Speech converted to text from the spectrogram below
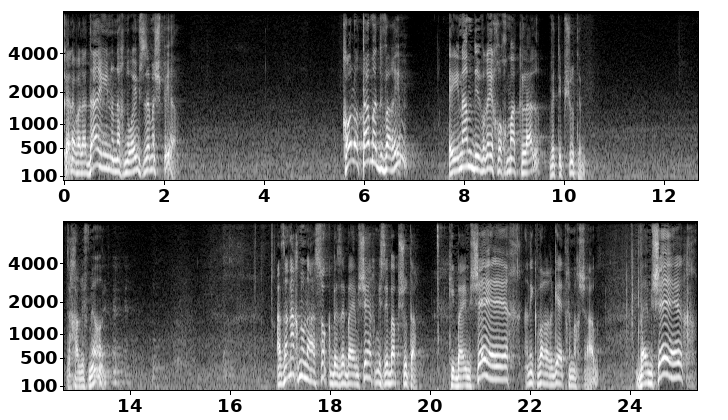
כן, אבל עדיין אנחנו רואים שזה משפיע. כל אותם הדברים אינם דברי חוכמה כלל וטיפשות הם. זה חריף מאוד. אז אנחנו נעסוק בזה בהמשך מסיבה פשוטה. כי בהמשך, אני כבר ארגיע אתכם עכשיו, בהמשך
